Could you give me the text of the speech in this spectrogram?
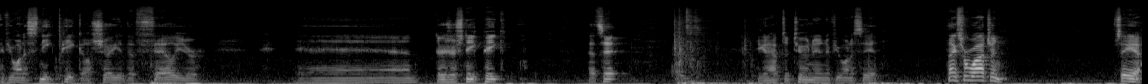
If you want a sneak peek, I'll show you the failure. And there's your sneak peek. That's it. You're going to have to tune in if you want to see it. Thanks for watching. See ya.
